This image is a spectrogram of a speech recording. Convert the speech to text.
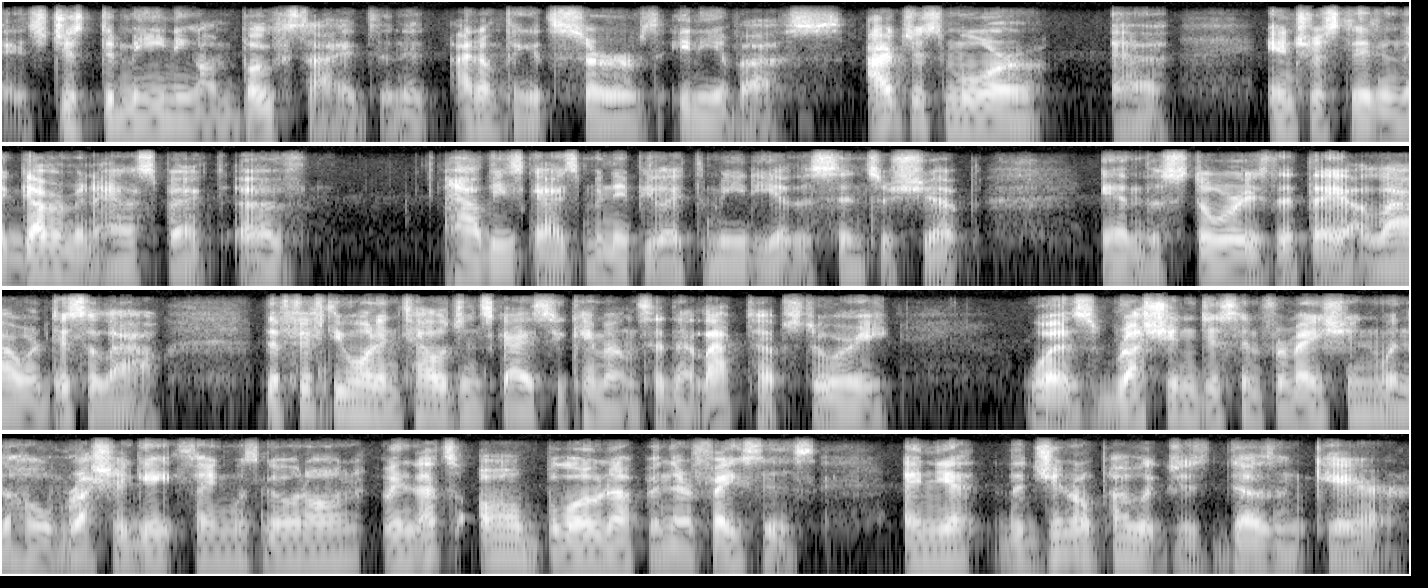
it's just demeaning on both sides and it, I don't think it serves any of us. I'm just more uh, interested in the government aspect of how these guys manipulate the media, the censorship, and the stories that they allow or disallow. The 51 intelligence guys who came out and said that laptop story was Russian disinformation when the whole Russiagate thing was going on. I mean, that's all blown up in their faces. And yet the general public just doesn't care,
